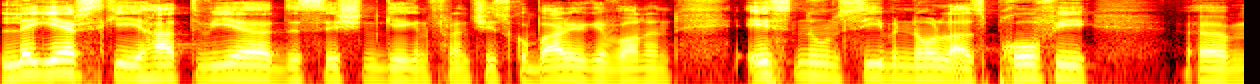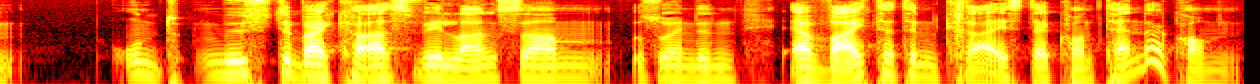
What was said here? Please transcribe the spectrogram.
Lejerski hat via Decision gegen Francisco Barrio gewonnen, ist nun 7-0 als Profi ähm, und müsste bei KSW langsam so in den erweiterten Kreis der Contender kommen.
